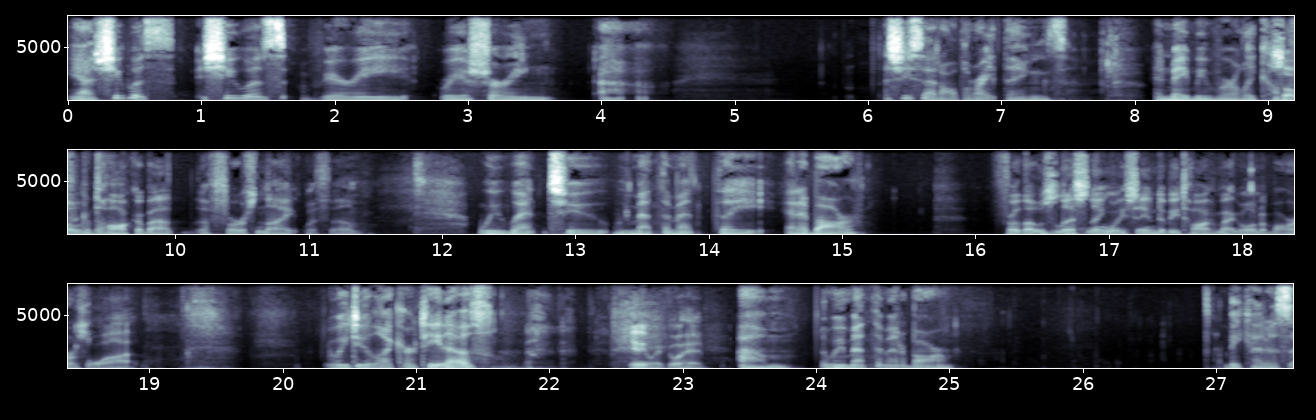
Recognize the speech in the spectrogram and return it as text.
Yeah, she was. She was very reassuring. Uh, she said all the right things and made me really comfortable. So, talk about the first night with them. we went to. We met them at the at a bar. For those listening, we seem to be talking about going to bars a lot. We do like our Tito's. Anyway, go ahead. Um, we met them at a bar because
